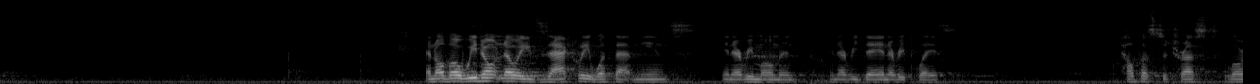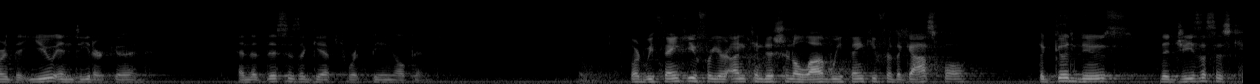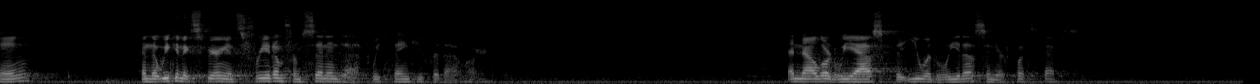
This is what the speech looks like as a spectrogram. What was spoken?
And although we don't know exactly what that means in every moment, in every day, in every place, help us to trust, Lord, that you indeed are good and that this is a gift worth being opened. Lord, we thank you for your unconditional love. We thank you for the gospel, the good news that Jesus is King, and that we can experience freedom from sin and death. We thank you for that, Lord. And now, Lord, we ask that you would lead us in your footsteps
